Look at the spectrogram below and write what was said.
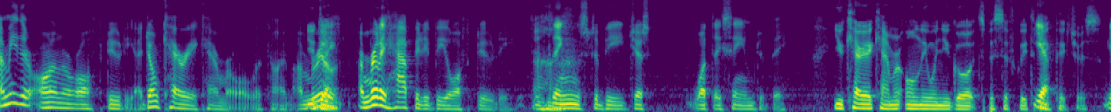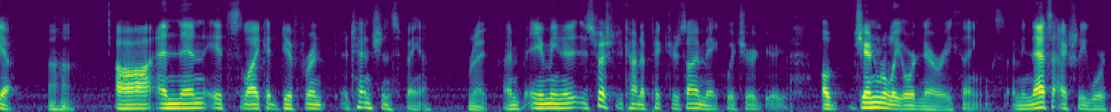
I'm either on or off duty. I don't carry a camera all the time. I'm You really, don't? I'm really happy to be off duty. Uh-huh. Things to be just what they seem to be. You carry a camera only when you go out specifically to Yeah. make pictures. Yeah. Uh huh. Uh, and then it's like a different attention span. Right. I'm, I mean, especially the kind of pictures I make, which are uh, of generally ordinary things. I mean, that's actually worth,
